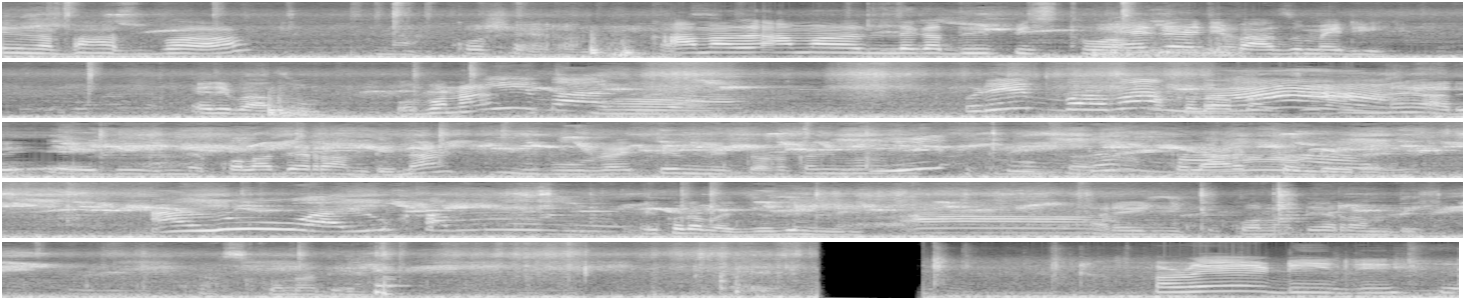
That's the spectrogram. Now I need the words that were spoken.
এই না ভাজবা আমার আমার লেগা দুই পিস থোয়া এই যে এটি বাজুম এটি এটি বাজুম বলব না? কলা আর এটি কলা দিয়ে রান্ধি না? বুড়াইতে এমনি তরকারি আরেকটা লই রাখি আলু আলু খাব। এগুলো বাজিয়ে দিন না আর এই একটু কলা দিয়ে রান্ধি কাঁচকলা দিয়ে। রেডি দিছে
